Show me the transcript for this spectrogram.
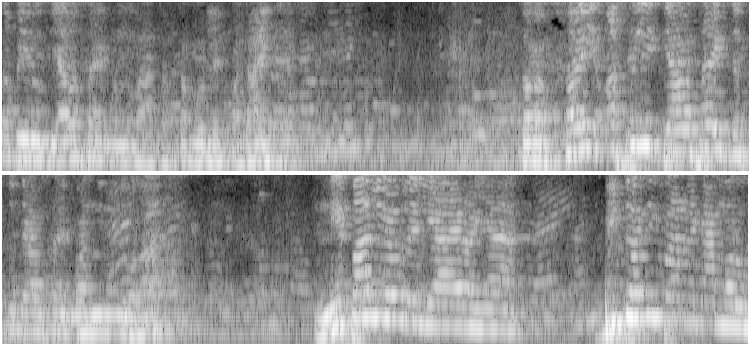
तपाईँहरू व्यवसाय बन्नु भएको छ तपाईँहरूले बधाई छ। तर सही असली व्यावसायिक जस्तो व्यवसाय बनिदिनु होला। नेपालीहरूले ल्याएर यहाँ वितरणी पार्ने कामहरू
